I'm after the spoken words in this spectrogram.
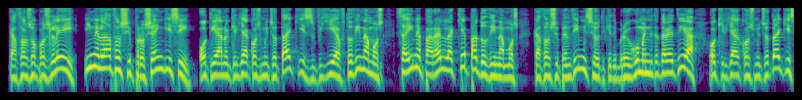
Καθώς όπως λέει είναι λάθος η προσέγγιση ότι αν ο Κυριάκος Μητσοτάκης βγει αυτοδύναμος θα είναι παράλληλα και παντοδύναμος καθώς υπενθύμησε ότι και την προηγούμενη τετραετία ο Κυριάκος Μητσοτάκης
